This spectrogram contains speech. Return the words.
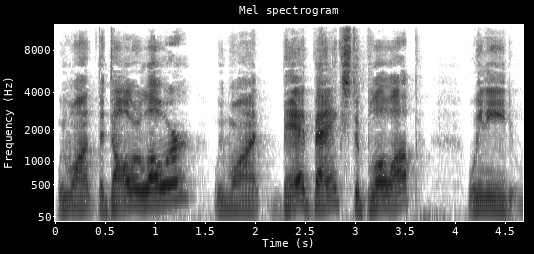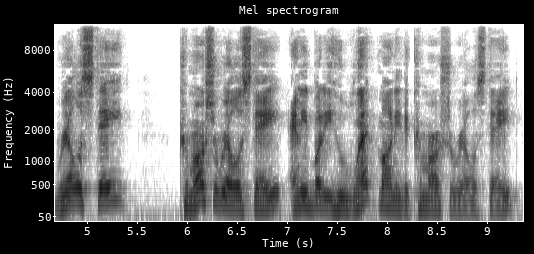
We want the dollar lower. We want bad banks to blow up. We need real estate, commercial real estate, anybody who lent money to commercial real estate,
